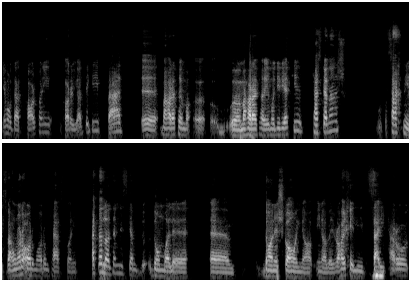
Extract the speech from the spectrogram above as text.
یه مدت کار کنی کار رو یاد بگیری بعد مهارت های, مهارت های مدیریتی کسب کردنش سخت نیست و اونا رو آروم آروم کسب کنی. حتی لازم نیست که دنبال دانشگاه و اینا اینا بری. راه خیلی سریعتر و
